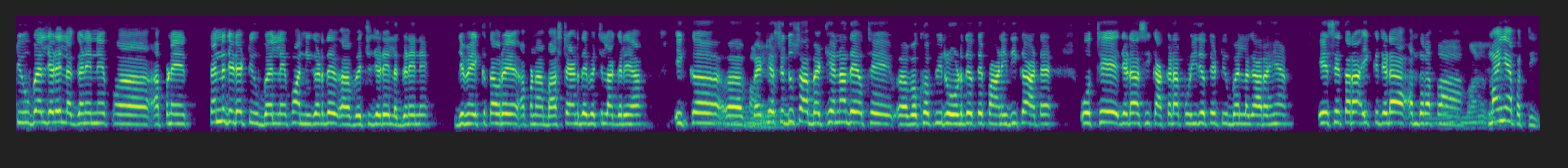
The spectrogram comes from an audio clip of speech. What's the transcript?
ਟਿਊਬਵੈਲ ਜਿਹੜੇ ਲੱਗਣੇ ਨੇ ਅਹ, ਆਪਣੇ ਤਿੰਨ ਜਿਹੜੇ ਟਿਊਬਵੈਲ ਨੇ ਭਵਾਨੀਗੜ੍ਹ ਦੇ ਵਿੱਚ ਜਿਹੜੇ ਲੱਗਣੇ ਨੇ ਜਿਵੇਂ ਇੱਕ ਤਾਂ ਉਰੇ ਆਪਣਾ ਬੱਸ ਸਟੈਂਡ ਦੇ ਵਿੱਚ ਲੱਗ ਰਿਹਾ ਇੱਕ ਅਹ, ਬੈਠੇ ਸਿੱਧੂ ਸਾਹਿਬ ਬੈਠੇ ਇਹਨਾਂ ਦੇ ਉੱਥੇ ਅਹ, ਵਖੋਪੀ ਰੋਡ ਦੇ ਉੱਤੇ ਪਾਣੀ ਦੀ ਘਾਟ ਹੈ। ਉੱਥੇ ਜਿਹੜਾ ਅਸੀਂ ਕਾਕੜਾ ਪੁਲੀ ਦੇ ਉੱਤੇ ਟਿਊਬਵੈਲ ਲਗਾ ਰਹੇ ਹਾਂ। ਇਸੇ ਤਰ੍ਹਾਂ ਇੱਕ ਜਿਹੜਾ ਅੰਦਰ ਆਪਾਂ ਮਾਈਆਂ ਪੱਤੀ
